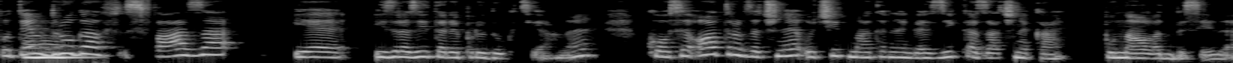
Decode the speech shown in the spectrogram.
Potem druga faza. Je izrazita reprodukcija. Ne? Ko se otrok začne učiti maternega jezika, začne kaj? Ponavljati besede,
